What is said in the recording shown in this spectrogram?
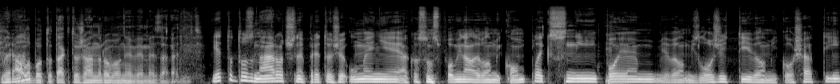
Vrám? alebo to takto žánrovo nevieme zaradiť? Je to dosť náročné, pretože umenie, ako som spomínal, je veľmi komplexný pojem, je veľmi zložitý, veľmi košatý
